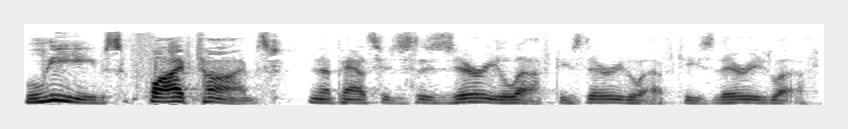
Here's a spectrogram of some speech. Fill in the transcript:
leaves five times in that passage. It says, there he left, he's there he left, he's there he left.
